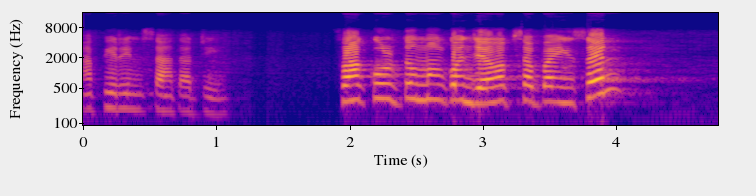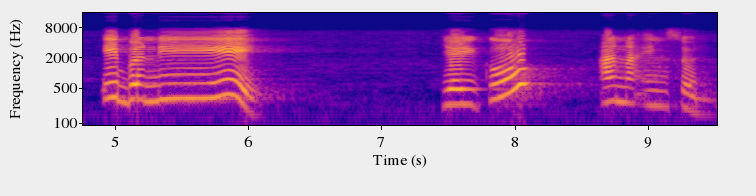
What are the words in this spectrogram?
Abi Rimsah tadi. Fakultu mongko jawab sapa ingsun. Ibni yaiku anak ingsun,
